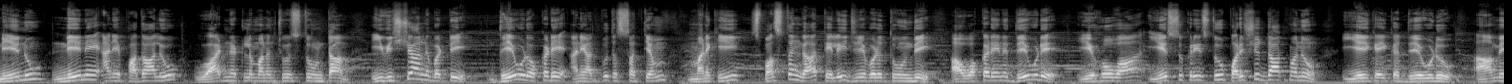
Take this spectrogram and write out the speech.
నేను నేనే అనే పదాలు వాడినట్లు మనం చూస్తూ ఉంటాం. ఈ విషయాలను బట్టి దేవుడు ఒక్కడే అనే అద్భుత సత్యం మనకి స్పష్టంగా తెలియజేయబడుతూ ఉంది. ఆ ఒక్కడైన దేవుడే యెహోవా యేసుక్రీస్తు పరిశుద్ధాత్మను ఏకైక దేవుడు. ఆమె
